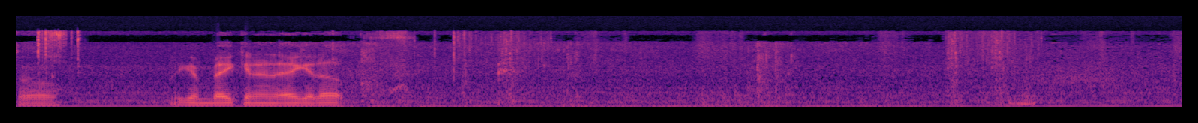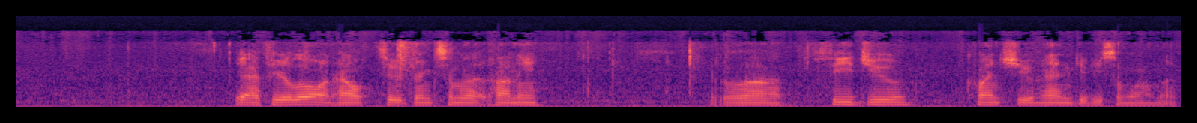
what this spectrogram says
So we can bacon and egg it up. Yeah, if you're low on health too, drink some of that honey. It'll uh, feed you, quench you, and give you some wellness.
